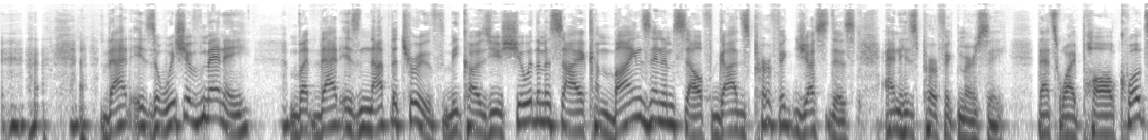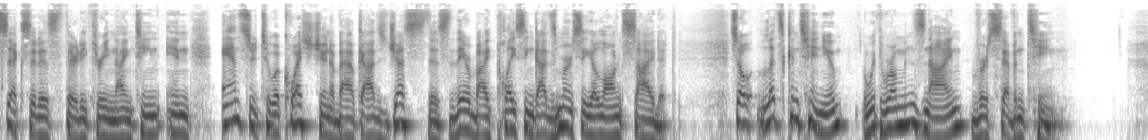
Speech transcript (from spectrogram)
that is a wish of many, but that is not the truth because Yeshua the Messiah combines in himself God's perfect justice and his perfect mercy. That's why Paul quotes Exodus 33:19 in answer to a question about God's justice, thereby placing God's mercy alongside it. So let's continue with Romans 9, verse 17.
